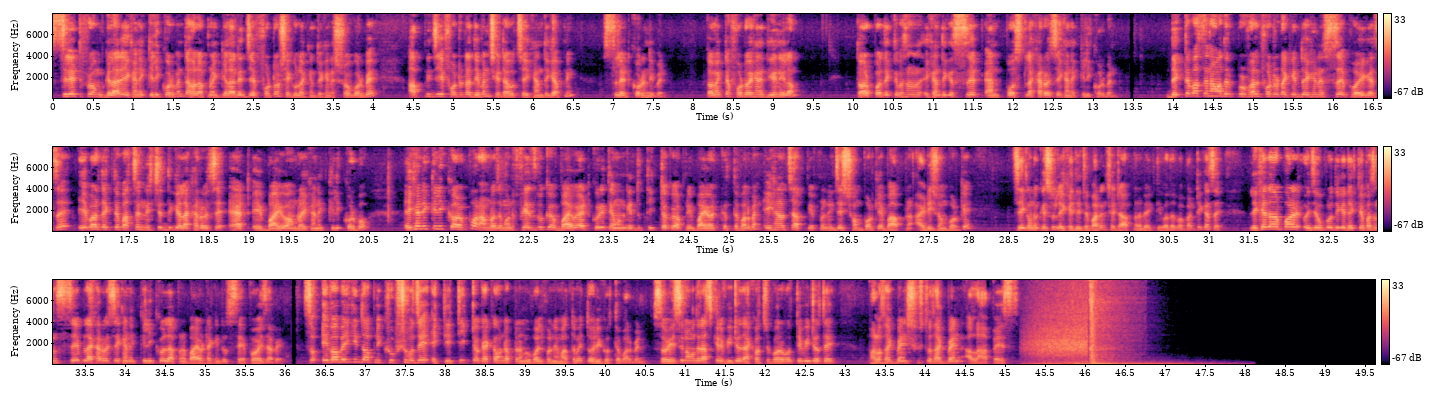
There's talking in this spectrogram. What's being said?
সিলেক্ট ফ্রম গ্যালারি এখানে ক্লিক করবেন, তাহলে আপনার গ্যালারির যে ফটো সেগুলো কিন্তু এখানে শো করবে। আপনি যে ফটোটা দেবেন, সেটা হচ্ছে এখান থেকে আপনি সিলেক্ট করে নেবেন। তো আমি একটা ফটো এখানে দিয়ে নিলাম। তারপর দেখতে পাচ্ছেন, এখান থেকে সেভ অ্যান্ড পোস্ট লেখা রয়েছে, এখানে ক্লিক করবেন। দেখতে পাচ্ছেন, আমাদের প্রোফাইল ফটোটা কিন্তু এখানে সেভ হয়ে গেছে। এবার দেখতে পাচ্ছেন, নিচের দিকে লেখা রয়েছে অ্যাড এ বায়ো আমরা এখানে ক্লিক করব। এখানে ক্লিক করার পর, আমরা যেমন ফেসবুকে বায়ো অ্যাড করি, তেমন কিন্তু টিকটকে আপনি বায়ো অ্যাড করতে পারবেন। এখানে হচ্ছে আপনি আপনার নিজের সম্পর্কে বা আপনার আইডি সম্পর্কে যে কোনো কিছু লিখে দিতে পারেন, সেটা আপনার ব্যক্তিগত ব্যাপার, ঠিক আছে? লিখে দেওয়ার পর ওই যে উপর দিকে দেখতে পাচ্ছেন সেভ লেখা রয়েছে, এখানে ক্লিক করলে আপনার বায়োটা কিন্তু সেভ হয়ে যাবে। সো এভাবেই কিন্তু আপনি খুব সহজে একটি টিকটক অ্যাকাউন্ট আপনার মোবাইল ফোনের মাধ্যমে তৈরি করতে পারবেন। সো এই ছিল আমাদের আজকের ভিডিও দেখা হচ্ছে পরবর্তী ভিডিওতে ভালো থাকবেন, সুস্থ থাকবেন, আল্লাহ হাফেজ।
